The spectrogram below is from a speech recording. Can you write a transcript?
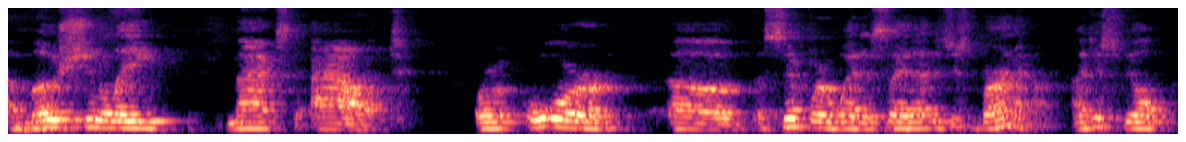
emotionally maxed out, or or uh, a simpler way to say that is just burnout. I just feel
